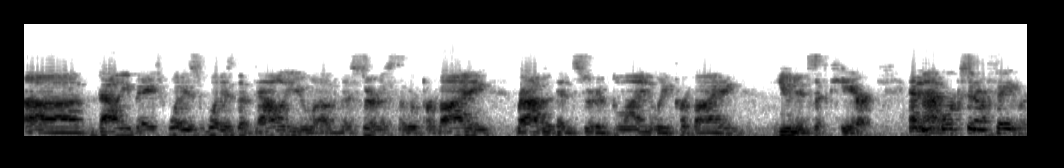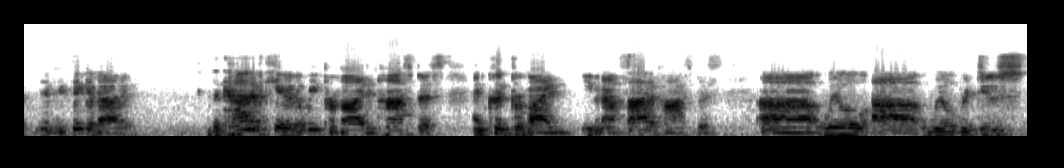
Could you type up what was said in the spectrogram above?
uh, value based. What is what is the value of the service that we're providing, rather than sort of blindly providing units of care, and that works in our favor. If you think about it, the kind of care that we provide in hospice and could provide even outside of hospice uh, will uh, will reduce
